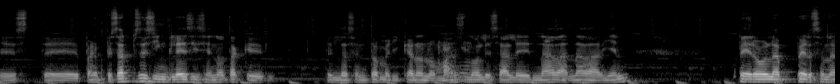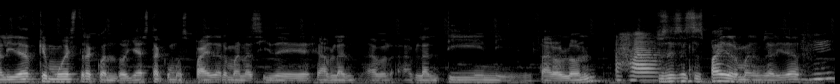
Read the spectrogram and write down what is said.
Este, para empezar, pues es inglés y se nota que el, acento americano nomás Cañón. no le sale nada, nada bien. Pero la personalidad que muestra cuando ya está como Spider-Man, así de hablan, hab- hablantín y farolón, Ajá. pues ese es Spider-Man en realidad. Ujú.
